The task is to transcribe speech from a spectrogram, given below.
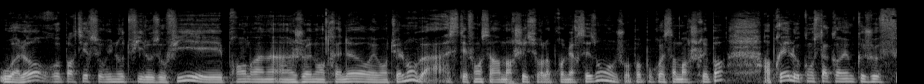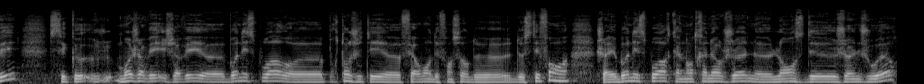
ou alors repartir sur une autre philosophie et prendre un, un, jeune entraîneur éventuellement. Bah, Stéphane, ça a marché sur la première saison, je vois pas pourquoi ça marcherait pas. Après, le constat quand même que je fais, c'est que moi j'avais euh, bon espoir. Pourtant, j'étais fervent défenseur de, de Stéphane. Hein. J'avais bon espoir qu'un entraîneur jeune lance des jeunes joueurs.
